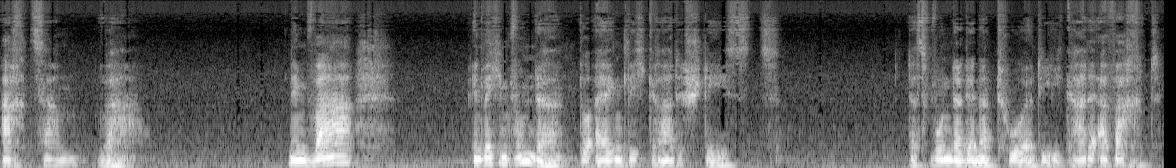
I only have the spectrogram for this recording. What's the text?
achtsam wahr. Nimm wahr, in welchem Wunder du eigentlich gerade stehst. Das Wunder der Natur, die gerade erwacht.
